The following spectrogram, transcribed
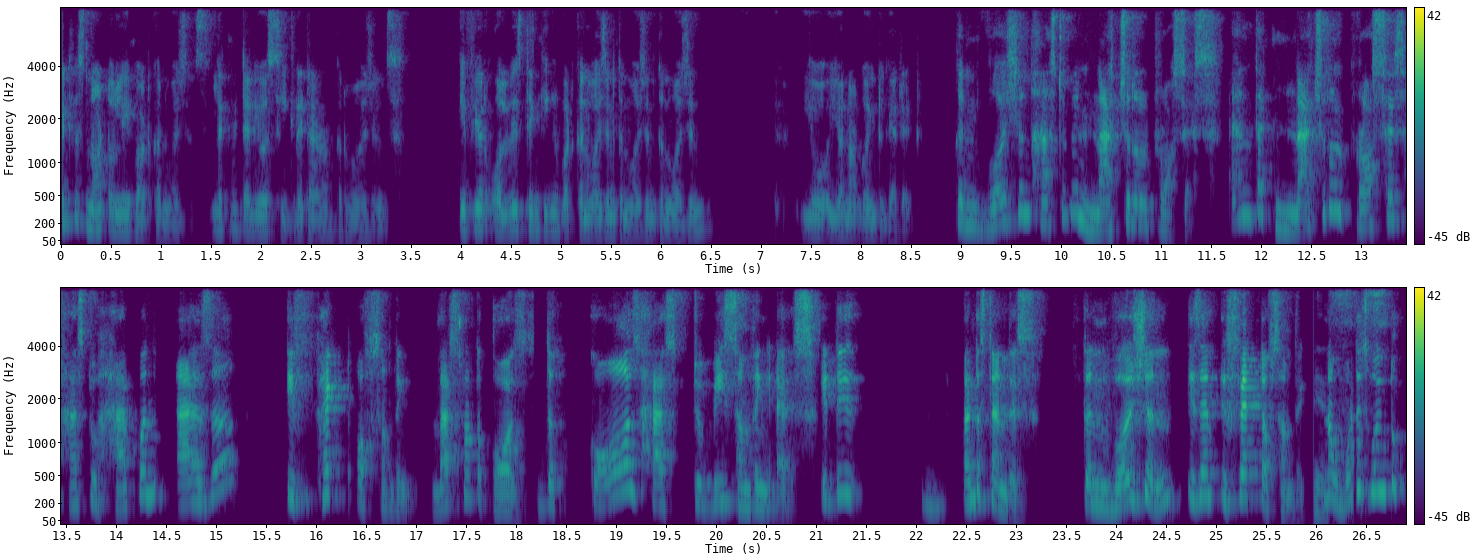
it is not only about conversions let me tell you a secret around conversions if you're always thinking about conversion conversion conversion you you're not going to get it. Conversion has to be a natural process. And that natural process has to happen as a effect of something. That's not the cause. The cause has to be something else. It is understand this. Conversion is an effect of something. Yes. now what is going to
